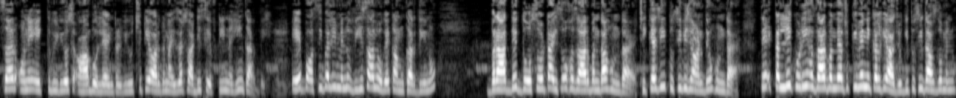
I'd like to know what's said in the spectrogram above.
ਸਰ, ਉਹਨੇ ਇੱਕ ਵੀਡੀਓ 'ਚ ਆ ਬੋਲਿਆ ਇੰਟਰਵਿਊ 'ਚ ਕਿ ਆਰਗੇਨਾਈਜ਼ਰ ਸਾਡੀ ਸੇਫਟੀ ਨਹੀਂ ਕਰਦੇ। ਇਹ ਪੋਸੀਬਲ ਹੀ ਮੈਨੂੰ 20 ਸਾਲ ਹੋ ਗਏ ਕੰਮ ਕਰਦੀ ਨੂੰ। ਬਰਾਤ ਦੇ 200 250 ਹਜ਼ਾਰ ਬੰਦਾ ਹੁੰਦਾ ਹੈ, ਠੀਕ ਹੈ ਜੀ? ਤੁਸੀਂ ਵੀ ਜਾਣਦੇ ਹੋ, ਹੁੰਦਾ ਹੈ। ਤੇ ਇਕੱਲੀ ਕੁੜੀ ਹਜ਼ਾਰ ਬੰਦਿਆਂ ਚ ਕਿਵੇਂ ਨਿਕਲ ਕੇ ਆ ਜਾਊਗੀ? ਤੁਸੀਂ ਦੱਸ ਦਿਓ ਮੈਨੂੰ।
